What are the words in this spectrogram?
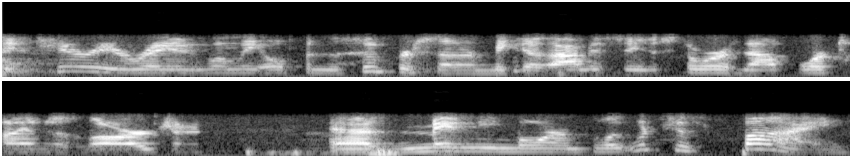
deteriorated when we opened the supercenter because obviously the store is now four times as large and has many more employees, which is fine.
